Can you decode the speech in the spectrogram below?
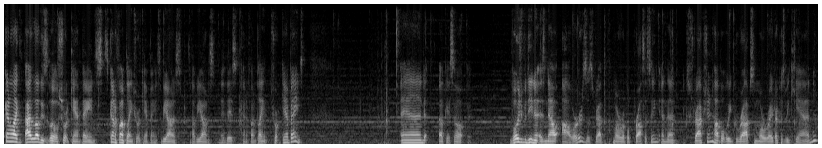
Kind of like, I love these little short campaigns. It's kind of fun playing short campaigns, to be honest. I'll be honest, it is kind of fun playing short campaigns. And, okay, so Vojvodina is now ours. Let's grab more rubber processing and then extraction. How about we grab some more radar because we can.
